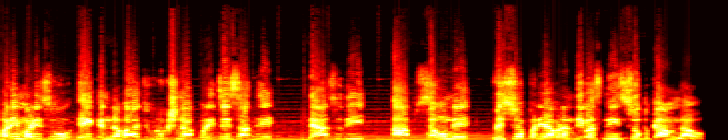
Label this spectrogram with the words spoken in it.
ફરી મળીશું એક નવા જ વૃક્ષના પરિચય સાથે. ત્યાં સુધી આપ સૌને વિશ્વ પર્યાવરણ દિવસની શુભકામનાઓ.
